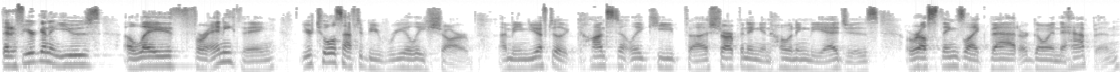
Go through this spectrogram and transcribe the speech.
that if you're going to use a lathe for anything, your tools have to be really sharp. I mean, you have to like, constantly keep uh, sharpening and honing the edges, or else things like that are going to happen.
